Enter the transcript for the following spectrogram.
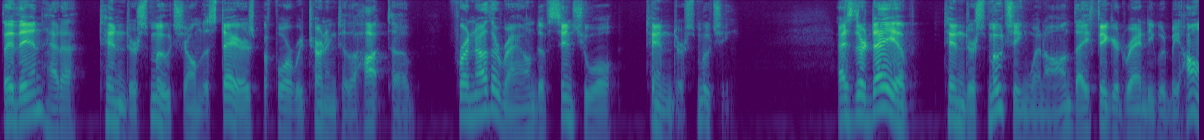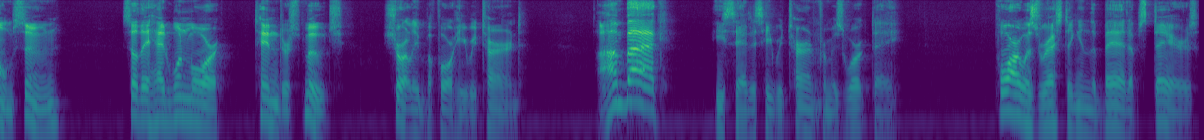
They then had a tender smooch on the stairs before returning to the hot tub for another round of sensual, tender smooching. As their day of tender smooching went on, they figured Randy would be home soon, so they had one more tender smooch shortly before he returned. I'm back, he said as he returned from his workday. Poire was resting in the bed upstairs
